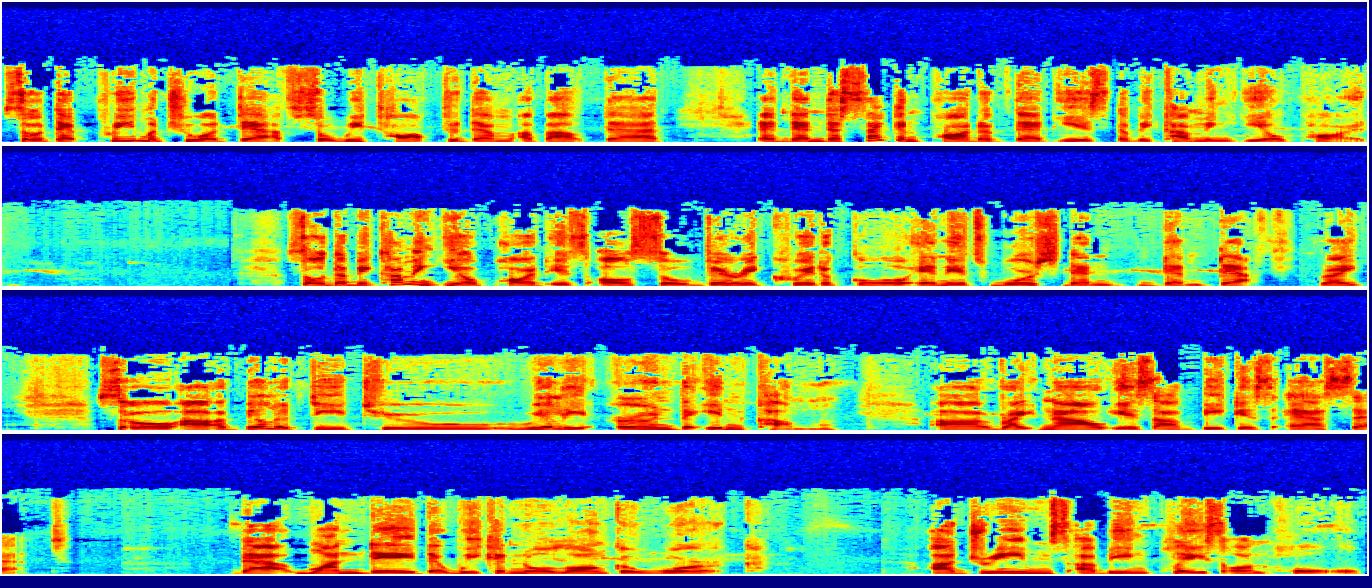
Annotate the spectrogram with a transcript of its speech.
So that premature death so we talk to them about that. And then the second part of that is the becoming ill part so the becoming ill part is also very critical and it's worse than, than death, right? So our ability to really earn the income uh, right now is our biggest asset. That one day that we can no longer work, our dreams are being placed on hold.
